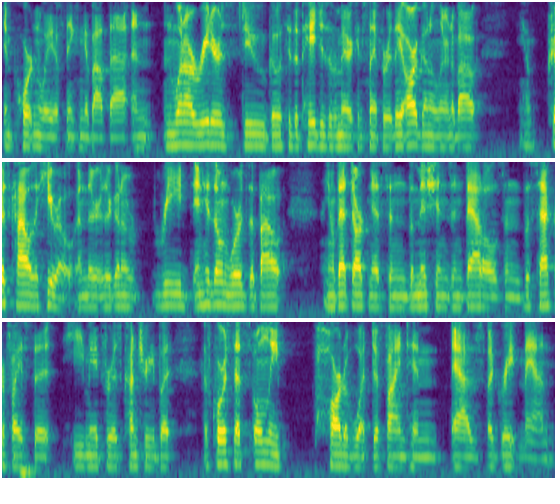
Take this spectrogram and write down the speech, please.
important way of thinking about that. And and when our readers do go through the pages of American Sniper, they are going to learn about you know Chris Kyle, the hero, and they're they're going to read in his own words about you know that darkness and the missions and battles and the sacrifice that he made for his country but of course that's only part of what defined him as a great man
